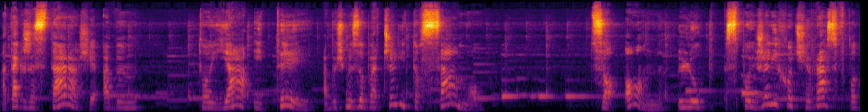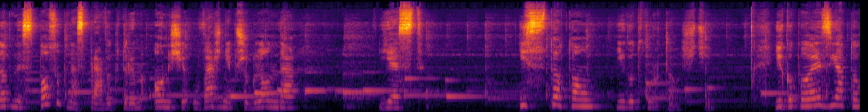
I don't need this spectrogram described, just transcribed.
a także stara się, abym to ja i ty, abyśmy zobaczyli to samo, co on, lub spojrzeli choć raz w podobny sposób na sprawy, którym on się uważnie przygląda, jest istotą jego twórczości. Jego poezja to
